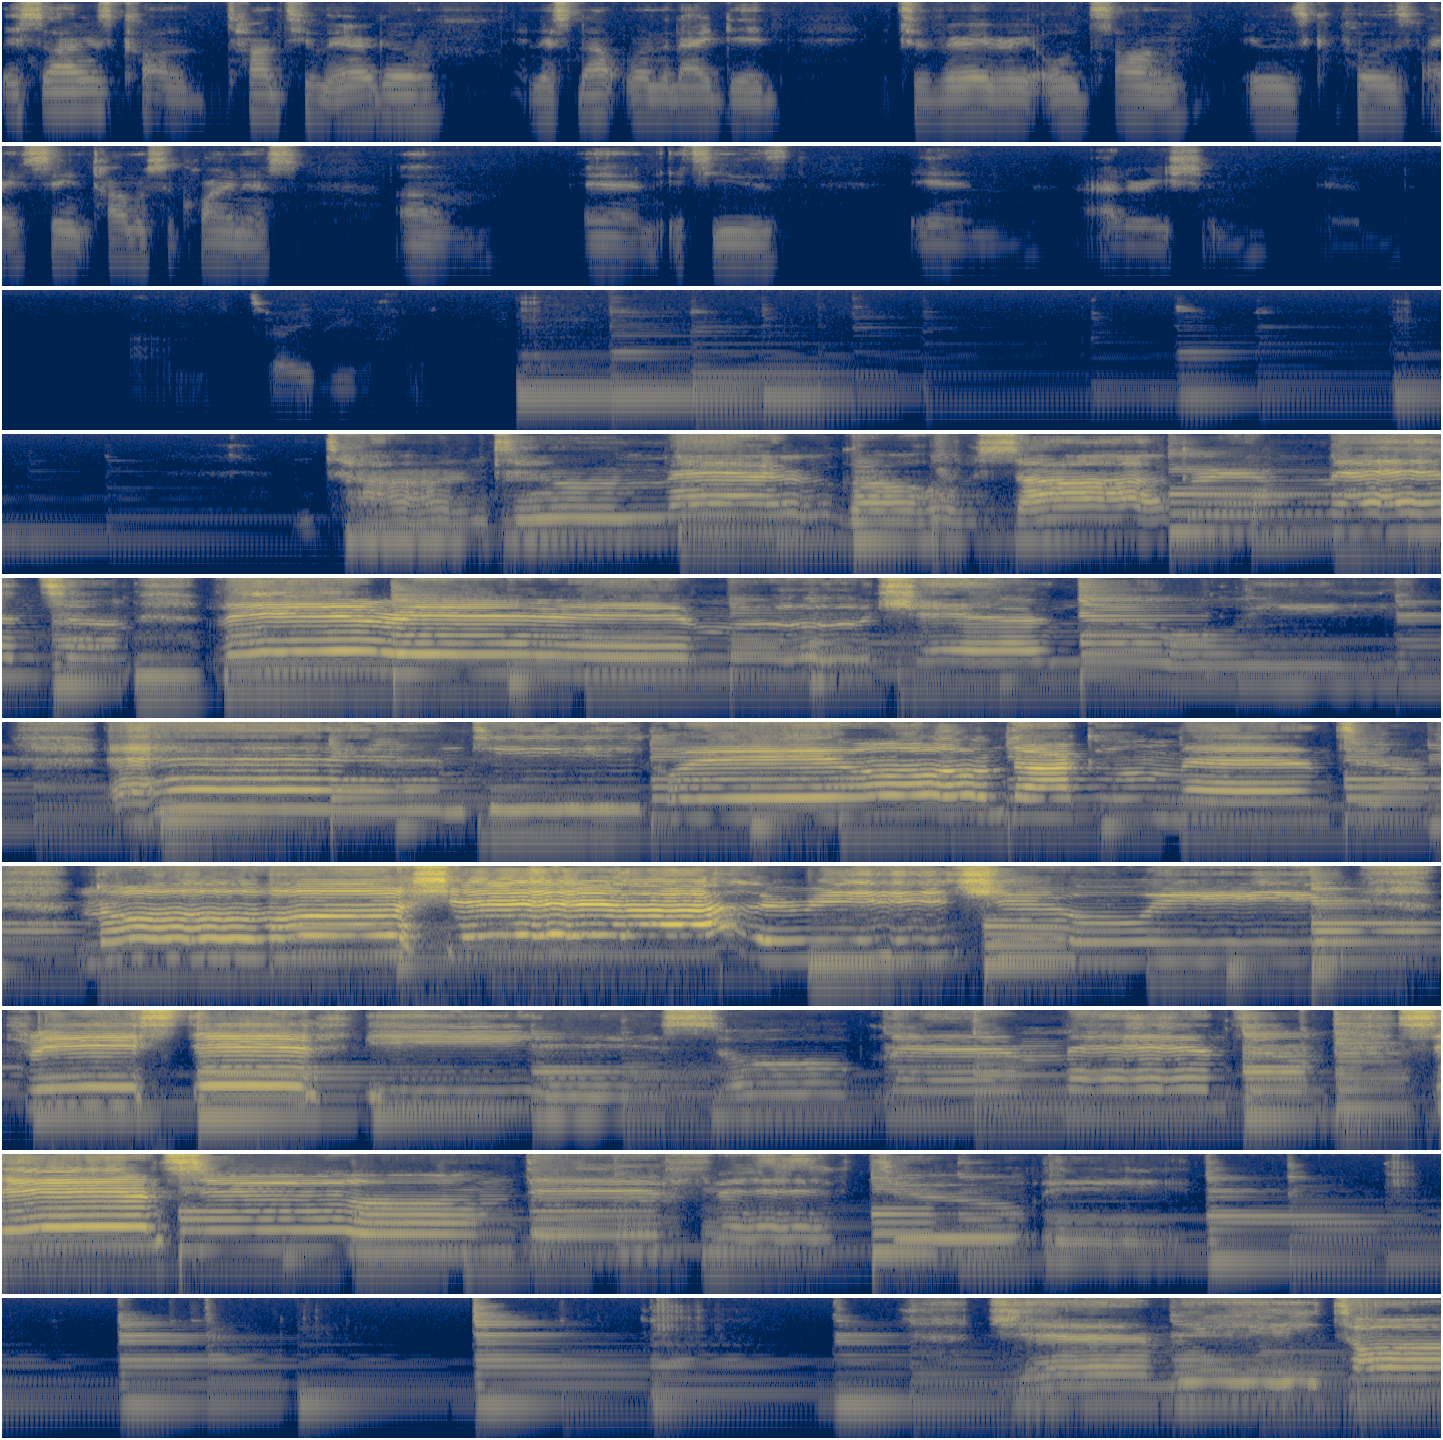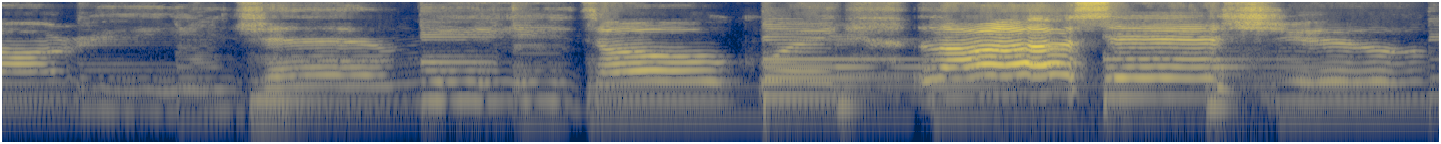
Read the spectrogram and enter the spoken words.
This song is called Tantum Ergo, and it's not one that I did. It's a very, very old song. It was composed by St. Thomas Aquinas, um, and it's used in adoration, and um, it's very beautiful. Tantum ergo sacramentum verere mucernui antique documentum novo sensum defectui Genitori, genitoque, lasse jubilatio,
